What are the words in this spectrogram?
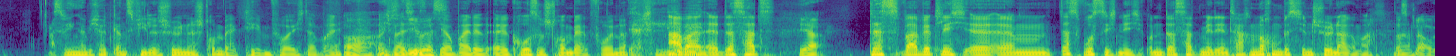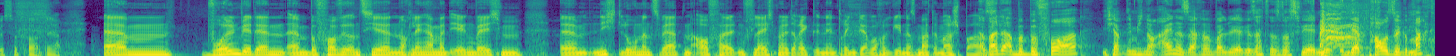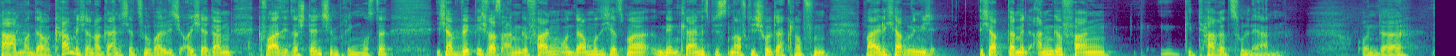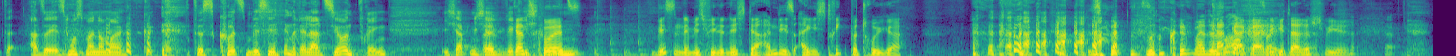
deswegen habe ich heute ganz viele schöne Stromberg-Themen für euch dabei. Oh, ich ich weiß, ihr seid ja auch beide äh, große Stromberg-Freunde. Ja, Aber äh, das hat, Ja. das war wirklich, äh, ähm, das wusste ich nicht. Und das hat mir den Tag noch ein bisschen schöner gemacht. Das ja. glaube ich sofort, ja. Ähm, wollen wir denn, ähm, bevor wir uns hier noch länger mit irgendwelchem ähm, nicht lohnenswerten aufhalten, vielleicht mal direkt in den Drink der Woche gehen? Das macht immer Spaß. Warte, aber bevor, ich habe nämlich noch eine Sache, weil du ja gesagt hast, was wir in der, in der Pause gemacht haben und da kam ich ja noch gar nicht dazu, weil ich euch ja dann quasi das Ständchen bringen musste. Ich habe wirklich was angefangen und da muss ich jetzt mal mir ein kleines bisschen auf die Schulter klopfen, weil ich habe nämlich, ich habe damit angefangen, Gitarre zu lernen. Und äh, also jetzt muss man noch mal das kurz ein bisschen in Relation bringen. Ich habe mich ja wirklich Ganz kurz. Wissen nämlich viele nicht, der Andi ist eigentlich Trickbetrüger. so könnte man das Kann gar keine. Gitarre spielen.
